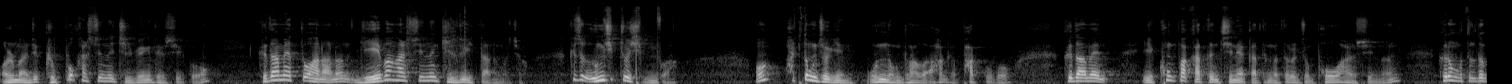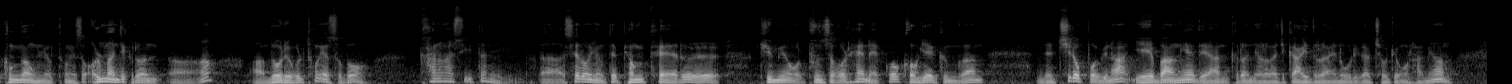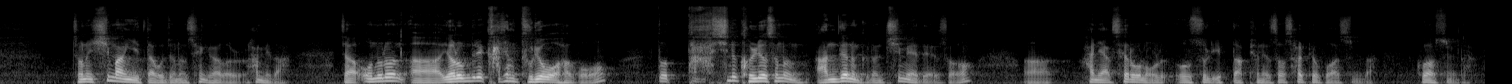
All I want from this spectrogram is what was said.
얼마든지 극복할 수 있는 질병이 될 수 있고 그 다음에 또 하나는 예방할 수 있는 길도 있다는 거죠. 그래서 음식 조심과 어? 활동적인 운동도 하고, 바꾸고 그 다음에 이 콩팥 같은 진액 같은 것들을 좀 보호할 수 있는 그런 것들도 건강음료 통해서 얼마든지 그런 어, 어, 노력을 통해서도 가능할 수 있다는 얘기입니다. 어, 새로운 형태 병태를 규명을 분석을 해냈고 거기에 근거한 이제 치료법이나 예방에 대한 그런 여러 가지 가이드라인을 우리가 적용을 하면 저는 희망이 있다고 저는 생각을 합니다. 자 오늘은 어, 여러분들이 가장 두려워하고 또 다시는 걸려서는 안 되는 그런 치매에 대해서 어, 한약 새로운 옷을 입다 편에서 살펴보았습니다. 고맙습니다.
